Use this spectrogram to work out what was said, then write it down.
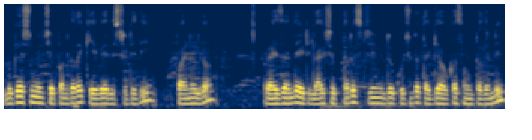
లొకేషన్ మీకు చెప్పాను కదా కేవీఆర్ ఎస్టేట్ ఇది. ఫైనల్గా ప్రైస్ అయితే ఎయిటీ ల్యాక్స్ చెప్తారు. స్ట్రీమ్లో కూర్చుంటే తగ్గే అవకాశం ఉంటుందండి.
